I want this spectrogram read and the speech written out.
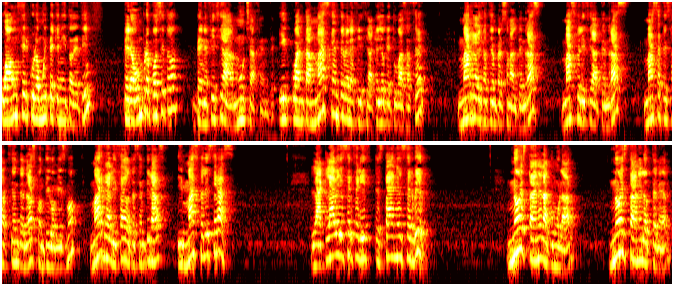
o a un círculo muy pequeñito de ti, pero un propósito beneficia a mucha gente. Y cuanta más gente beneficia aquello que tú vas a hacer, más realización personal tendrás, más felicidad tendrás, más satisfacción tendrás contigo mismo, más realizado te sentirás y más feliz serás. La clave de ser feliz está en el servir. No está en el acumular, no está en el obtener,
